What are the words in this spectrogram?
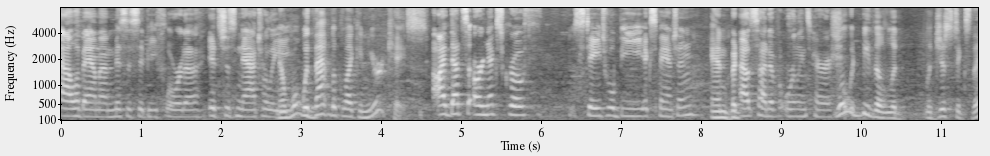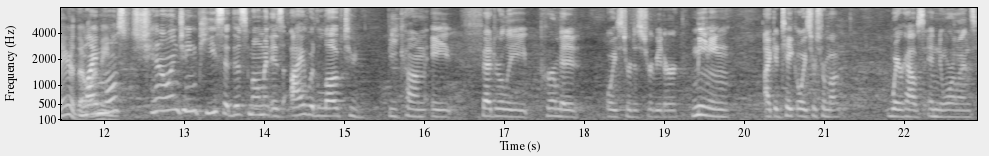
Alabama, Mississippi, Florida. It's just naturally. Now, what would that look like in your case? I, that's our next growth stage will be expansion And but outside of Orleans Parish. what would be the lo- logistics there, though? My I mean, most challenging piece at this moment is I would love to become a federally permitted oyster distributor, meaning I could take oysters from a warehouse in New Orleans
